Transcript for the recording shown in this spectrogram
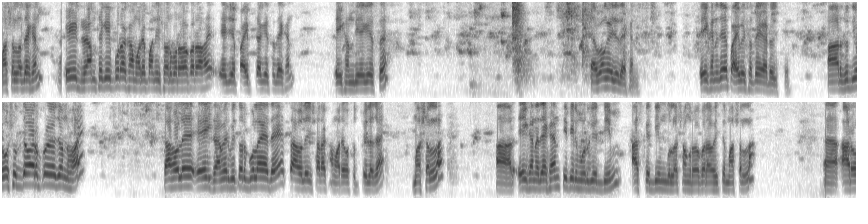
মাসাল্লাহ দেখেন। এই ড্রাম থেকেই পুরো খামারে পানি সরবরাহ করা হয়। এই যে পাইপটা গেছে দেখেন, এইখান দিয়ে গেছে। এবং এই যে দেখেন, এইখানে যে পাইপের সাথে অ্যাড হয়েছে আর যদি ওষুধ দেওয়ার প্রয়োজন হয়, তাহলে এই গ্রামের ভিতর গোলায় দেয় তাহলে সারা খামারে ওষুধ চলে যায় মাসাল্লাহ আর এইখানে দেখেন তিতির মুরগির ডিম, আজকে ডিমগুলা সংগ্রহ করা হয়েছে মাসাল্লাহ আহ, আরও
